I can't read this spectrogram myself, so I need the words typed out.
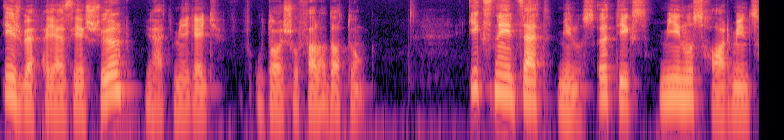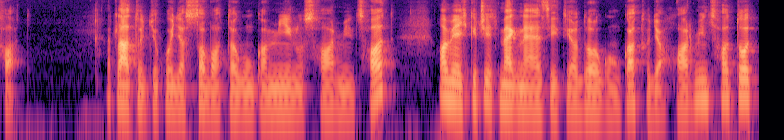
És befejezésül jöhet még egy utolsó feladatunk. x négyzet mínusz 5x mínusz 36. Hát láthatjuk, hogy a szabadtagunk a mínusz 36, ami egy kicsit megnehezíti a dolgunkat, hogy a 36-ot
